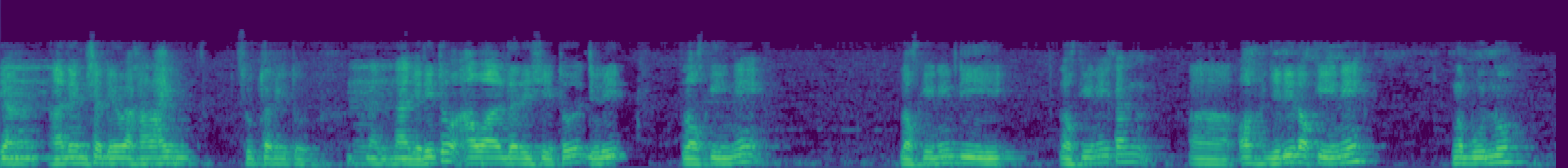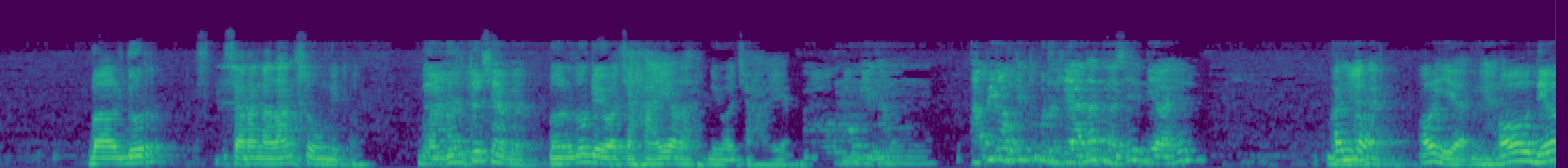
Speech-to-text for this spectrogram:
Yang ada yang bisa dewa kalahin shooter itu. Nah, nah, jadi itu awal dari situ jadi Loki ini Loki ini di Loki ini kan eh, oh jadi Loki ini ngebunuh Baldur secara nggak langsung gitu Baldur tuh siapa? Baldur tuh dewa cahaya lah dewa cahaya Oh, gitu. Tapi Loki itu berkhianat nggak sih di akhir? Kan kok. Berkhianat. Oh iya. Oh dia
